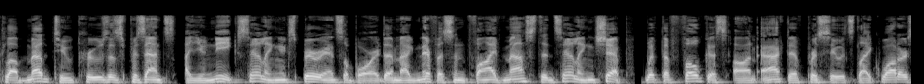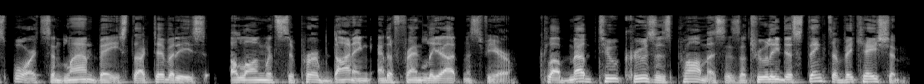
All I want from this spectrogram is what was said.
Club Med 2 Cruises presents a unique sailing experience aboard a magnificent five-masted sailing ship with a focus on active pursuits like water sports and land-based activities, along with superb dining and a friendly atmosphere. Club Med 2 Cruises promises a truly distinctive vacation.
